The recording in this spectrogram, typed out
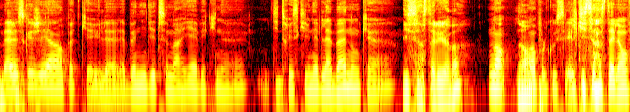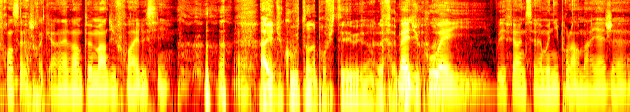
Bah, parce que j'ai un pote qui a eu la, la bonne idée de se marier avec une, une petite russe qui venait de là-bas, donc. euh, Il s'est installé là-bas? Non, Non non, pour le coup, c'est elle qui s'est installée en France. elle, je crois qu'elle en avait un peu marre du froid, elle aussi. Ah, et du coup, t'en as profité, euh, la famille Bah, du coup, ouais, ils voulaient faire une cérémonie pour leur mariage, euh,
